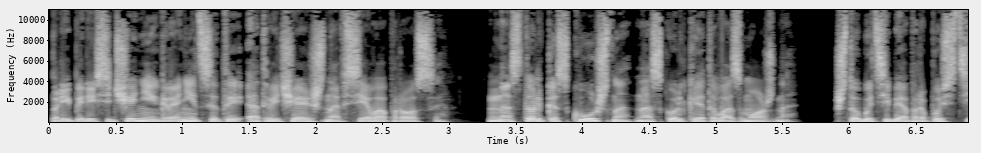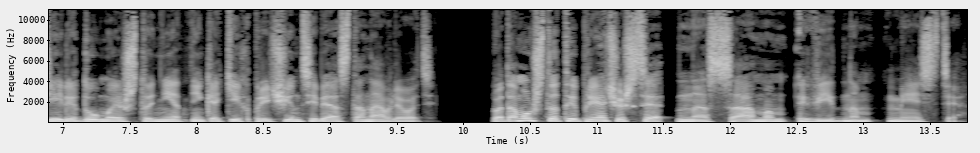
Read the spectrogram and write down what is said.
При пересечении границы ты отвечаешь на все вопросы. Настолько скучно, насколько это возможно. Чтобы тебя пропустили, думая, что нет никаких причин тебя останавливать. Потому что ты прячешься на самом видном месте.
